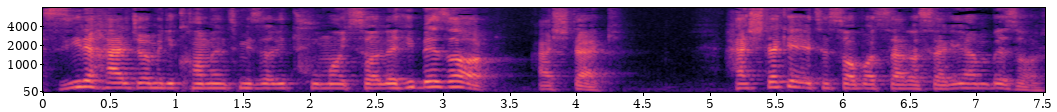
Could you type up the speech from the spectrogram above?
زیر هر جا میری کامنت می‌ذاری تو ماج صالحی بذار. هشتگ. هشتگ اعتصابات سراسری هم بذار.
